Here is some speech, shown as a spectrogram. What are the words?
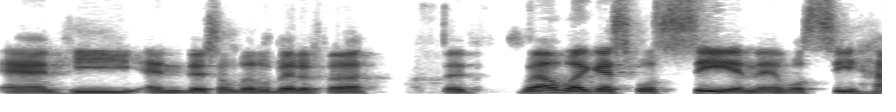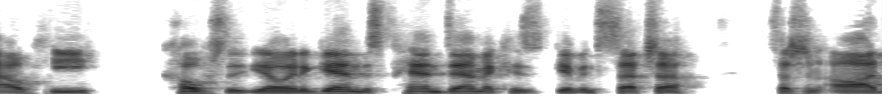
And he, and there's a little bit of the, the well, I guess we'll see, and then we'll see how he with, you know, and again, this pandemic has given such a, such an odd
